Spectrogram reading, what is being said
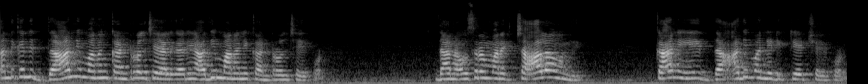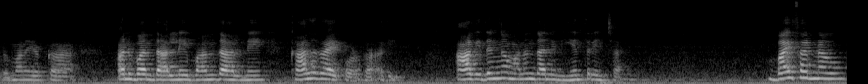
అందుకని దాన్ని మనం కంట్రోల్ చేయాలి కానీ అది మనని కంట్రోల్ చేయకూడదు. దాని అవసరం మనకి చాలా ఉంది. కానీ దా అది మనని డిక్టేట్ చేయకూడదు. మన యొక్క అనుబంధాలని బంధాలని కాలరాయకూడదు అది. ఆ విధంగా మనం దాన్ని నియంత్రించాలి. Bye for now.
